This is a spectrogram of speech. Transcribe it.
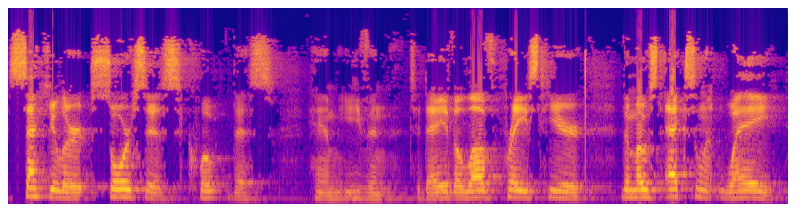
secular sources quote this hymn even today. The love praised here, the most excellent way,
